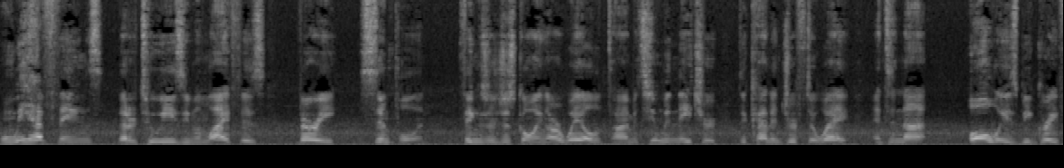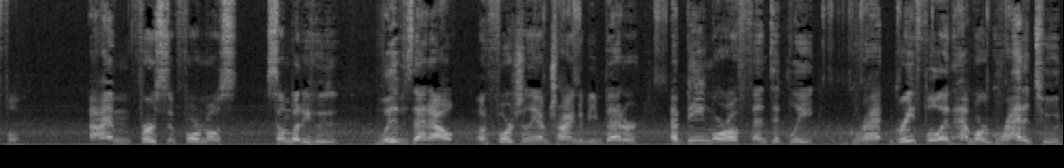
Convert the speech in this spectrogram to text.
When we have things that are too easy, when life is very simple and things are just going our way all the time, it's human nature to kind of drift away and to not always be grateful. I'm first and foremost somebody who lives that out. Unfortunately, I'm trying to be better at being more authentically gra- grateful and have more gratitude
